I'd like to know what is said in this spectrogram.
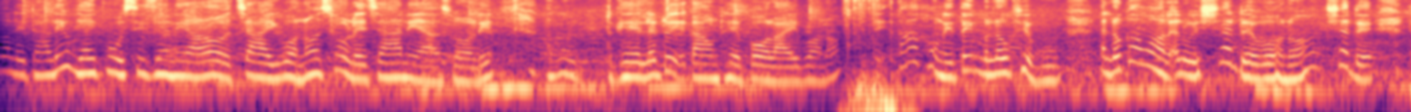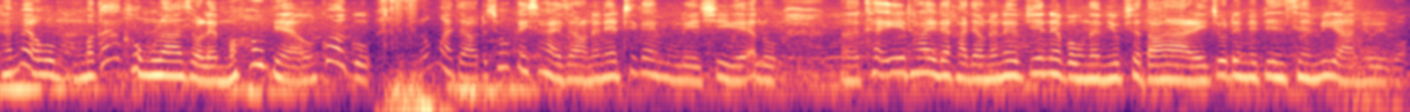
တော့လေဒါလေးကိုရိုက်ဖို့စီစဉ်နေရတော့ကြာပြီပေါ့နော်ဆိုတော့လေကြားနေရဆိုတော့လေအခုတကယ်လက်တွေ့အကောင့်ထဲပေါ်လာပြီပေါ့နော်ဒီအကောင့်ခုံလေးတိတ်မလုပ်ဖြစ်ဘူးအလောက်ကမှလည်းအဲ့လိုရှက်တယ်ပေါ့နော်ရှက်တယ်ဒါပေမဲ့ဟိုမကခုံဘူးလားဆိုတော့လေမဟုတ်ပြန်ဘူးကိုယ့်အကူလုံးမှကြာတော့တချို့ကိစ္စတွေကြာတော့နည်းနည်းထိခိုက်မှုလေးရှိတယ်အဲ့လိုခက်အေးထားရတဲ့ခါကျတော့နည်းနည်းပြင်းတဲ့ပုံစံမျိုးဖြစ်သွားတာတွေကြိုတင်မပြင်ဆင်မိတာမျိုးတွေပေါ့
